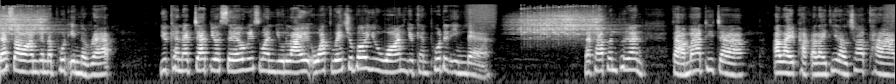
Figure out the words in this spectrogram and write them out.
that's all I'm gonna put in the wrap you can adjust yourself which one you like what vegetable you want you can put it in there นะคะเพื่อนๆ สามารถที่จะ อะไรผักอะไรที่เราชอบทาน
